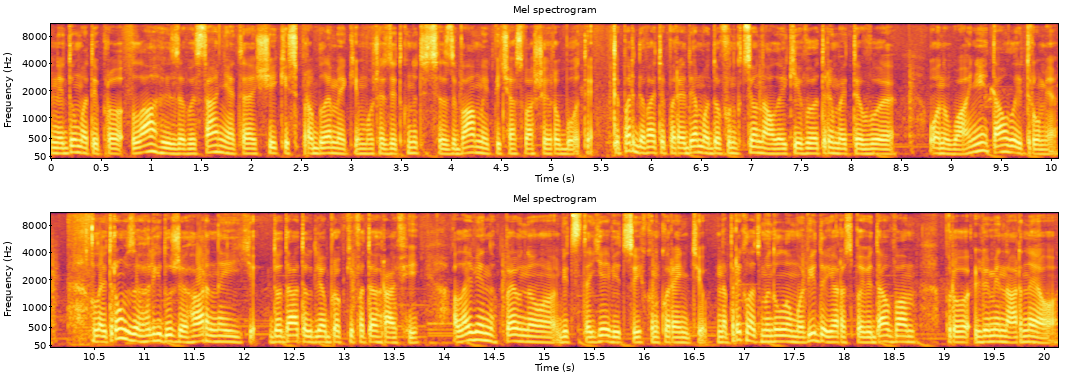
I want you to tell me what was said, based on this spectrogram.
і не думати про лаги, зависання та ще якісь проблеми, які можуть зіткнутися з вами під час вашої роботи. Тепер давайте перейдемо до функціоналу, який ви отримаєте в OnOne та в Lightroom. Lightroom взагалі дуже гарний додаток для обробки фотографій, але він певно відстає від своїх конкурентів. Наприклад, в минулому відео я розповідав вам про Luminar Neo.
